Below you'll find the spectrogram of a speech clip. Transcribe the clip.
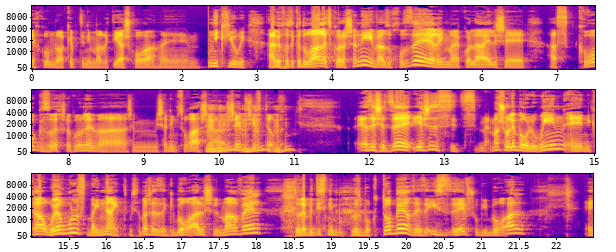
איך קוראים לו? הקפטן עם הרטייה השחורה אה, ניק פיורי. היה מחוץ לכדור הארץ כל השנים ואז הוא חוזר עם ה- כל האלה שהסקראלס או איך שקוראים להם שמשנים צורה שה shape shifter. אז יש את זה יש איזה ס- מה שעולה בהאלווין אה, נקרא werewolf by night מסתבר שזה גיבור על של מארוול זה עולה בדיסני פלוס באוקטובר זה איזה איש זאב שהוא גיבור על. אה,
